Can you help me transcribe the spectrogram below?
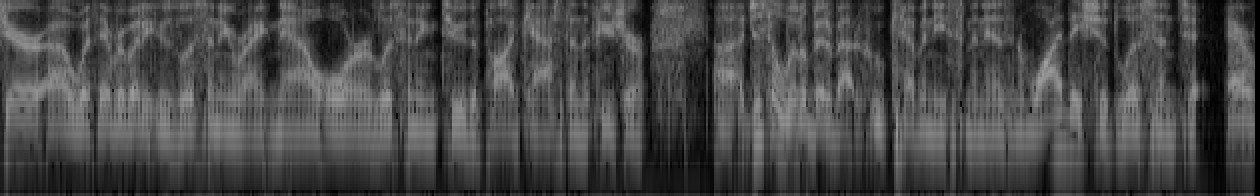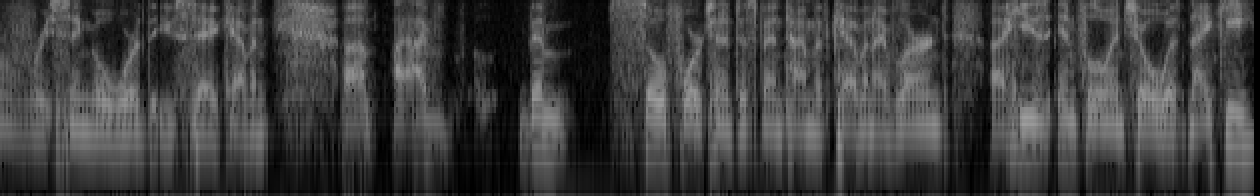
share uh, with everybody who's listening right now or listening to the podcast in the future uh, just a little bit about who Kevin Eastman is and why they should listen to every single word that you say, Kevin. Um, I, I've been so fortunate to spend time with Kevin. I've learned uh, he's influential with Nike,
